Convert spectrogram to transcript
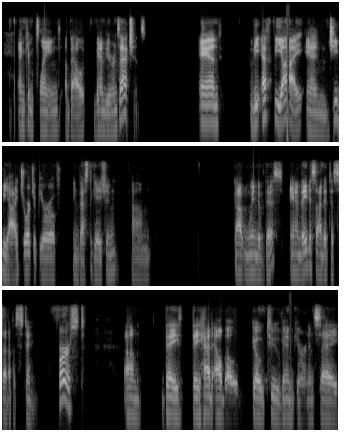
and complained about Van Buren's actions. And the FBI and GBI, Georgia Bureau of Investigation, um, got wind of this and they decided to set up a sting. First, um, they they had Albo go to Van Buren and say,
